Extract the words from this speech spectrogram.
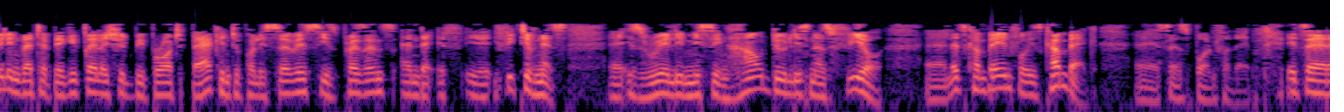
feeling that uh, Bheki Cele should be brought back into police service. His presence and uh, effectiveness uh, really missing. How do listeners feel? Uh, let's campaign for his comeback. Uh, says Bon for that. It's uh,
